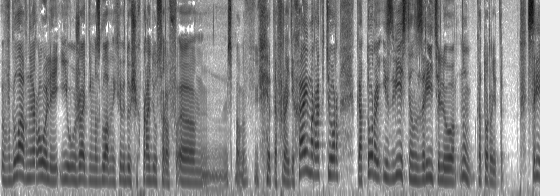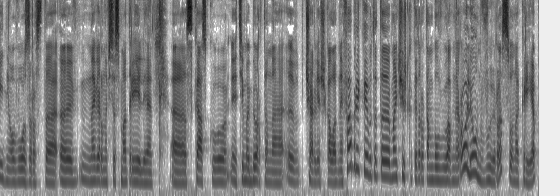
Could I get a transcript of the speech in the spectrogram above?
в главной роли и уже одним из главных ведущих продюсеров э, это Фредди Хаймер, актер, который известен зрителю, ну, который среднего возраста, э, наверное, все смотрели э, сказку Тима Бертона э, «Чарли шоколадной фабрикой». Вот это мальчишка, который там был в главной роли, он вырос, он окреп,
